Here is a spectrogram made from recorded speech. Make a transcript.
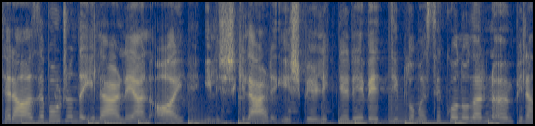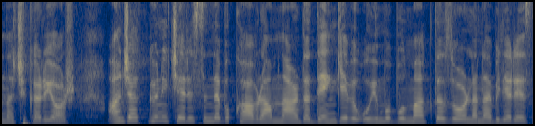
Terazi burcunda ilerleyen ay, ilişkiler, işbirlikleri ve diplomasi konularını ön plana çıkarıyor. Ancak gün içerisinde bu kavramlarda denge ve uyumu bulmakta zorlanabiliriz.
